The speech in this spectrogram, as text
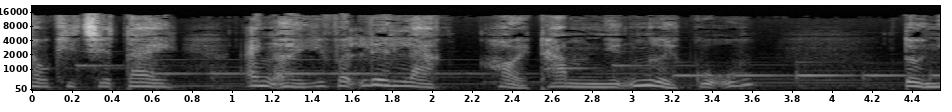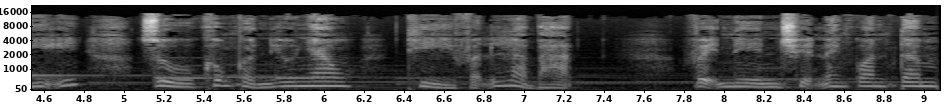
sau khi chia tay, anh ấy vẫn liên lạc, hỏi thăm những người cũ. Tôi nghĩ dù không còn yêu nhau thì vẫn là bạn. Vậy nên chuyện anh quan tâm,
